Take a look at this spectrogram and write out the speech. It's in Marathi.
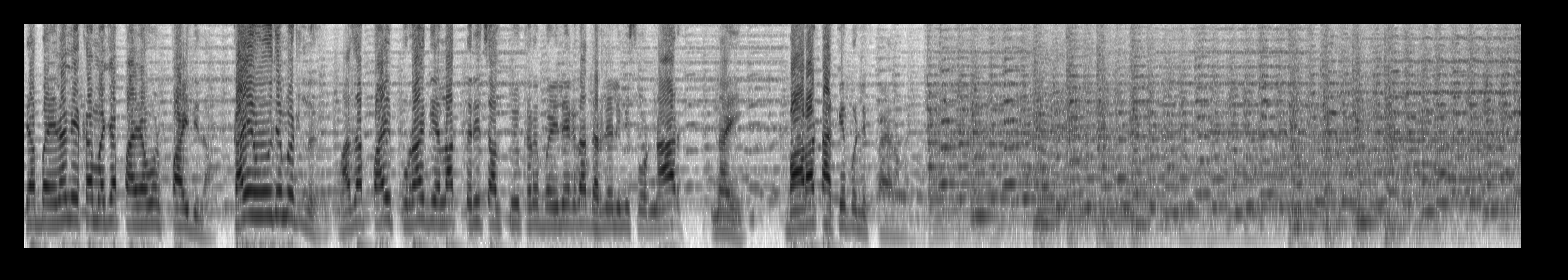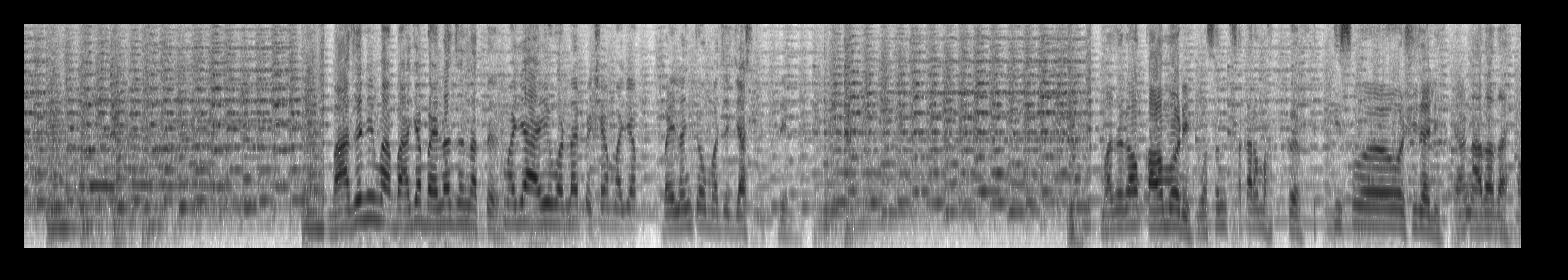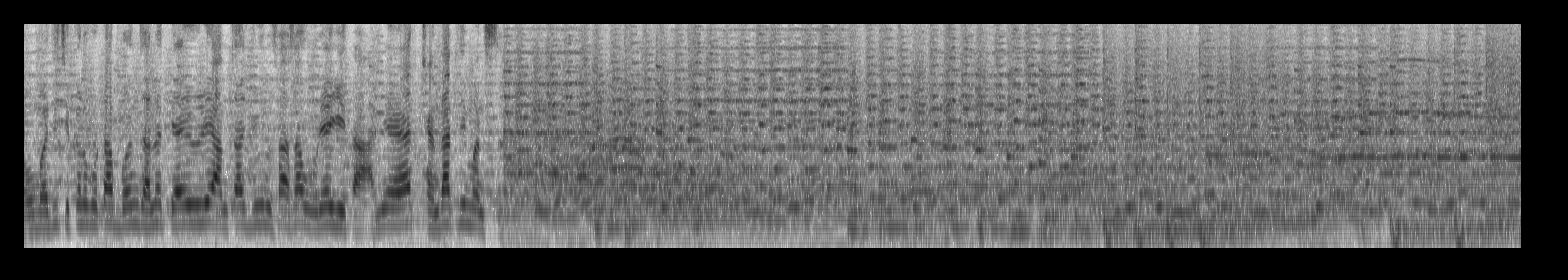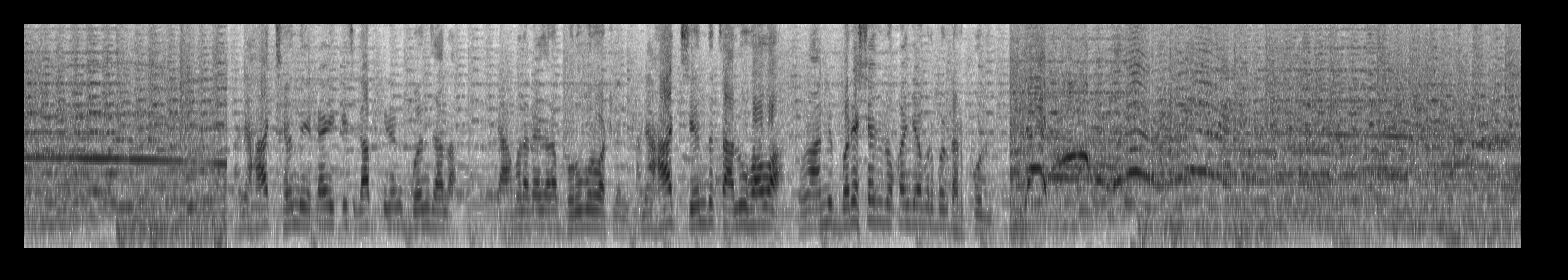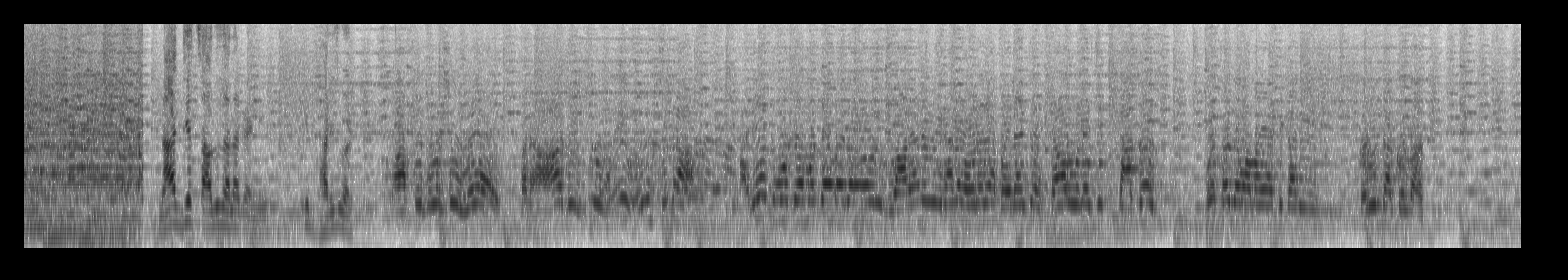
त्या बैलाने एका माझ्या पायावर पाय दिला. काय होऊ दे म्हटलं माझा पाय पुरा गेला तरी चालतोय खरं बैल एकदा धरलेले मी सोडणार नाही. बारा टाके पडलेत पायाला माझ्या माझं. मी मा- माझ्या बैलांचं नातं माझ्या आई वडिलांपेक्षा माझ्या बैलांच्या माझं जास्त प्रेम माझं गाव काळमवाडी वसंत सकाराम हातकर तीस वर्षी झाली. त्या नादात आहे. अहो मध्ये चिखलगोटा बंद झालं त्यावेळी आमचा जीव नुसा असा उड्या घेता आणि या छंदातली माणसं. आणि हा छंद एकाएकीच गाप केल्याने बंद झाला. ते आम्हाला काय जरा बरोबर वाटलं नाही. आणि हा छंद चालू व्हावा म्हणून आम्ही बऱ्याचशाच लोकांच्या बरोबर धडपडलो. नाच जे चालू झाला काय नाही ते भारीच वाटते. पासष्ट वर्ष वय आहे पण आज इतकं वय होऊन सुद्धा. अनेक मोठ्या मोठ्या मैदानावर वाऱ्याने वेगाने होणाऱ्या बैलांच्या स्टार होण्याची ताकद वसंत मामा या ठिकाणी करून दाखवतात.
